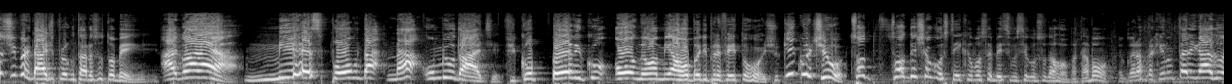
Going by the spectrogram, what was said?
os de verdade perguntaram se eu tô bem. Agora é, me responda na humildade. Ficou pânico ou não a minha roupa de prefeito roxo? Quem curtiu? Só, só deixa eu gostei que eu vou saber se você gostou da roupa, tá bom? Agora, para quem não tá ligado,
